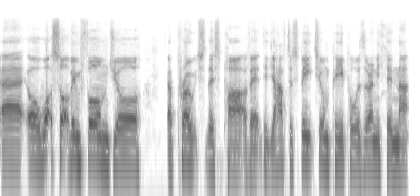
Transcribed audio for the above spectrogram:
uh, or what sort of informed your approach this part of it? Did you have to speak to young people? Was there anything that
